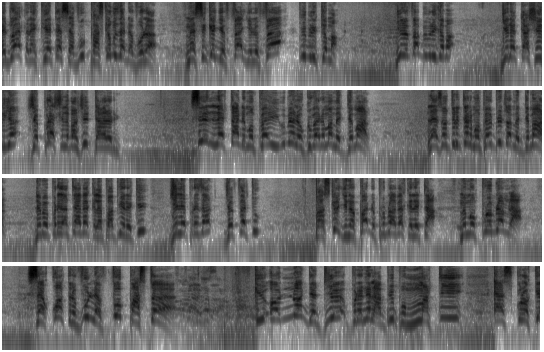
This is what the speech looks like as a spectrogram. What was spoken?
et doivent être inquiétés, c'est vous parce que vous êtes des voleurs. Mais ce que je fais, je le fais publiquement. Je le fais publiquement. Je ne cache rien, je prêche l'évangile dans la rue. Si l'État de mon pays ou bien le gouvernement me demande, les autorités de mon pays plutôt me demandent de me présenter avec les papiers requis, je les présente, je fais tout. Parce que je n'ai pas de problème avec l'État. Mais mon problème là, c'est contre vous les faux pasteurs qui au nom de Dieu prenez la Bible pour mentir, escroquer,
